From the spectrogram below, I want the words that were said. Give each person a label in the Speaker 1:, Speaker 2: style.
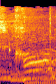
Speaker 1: It's.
